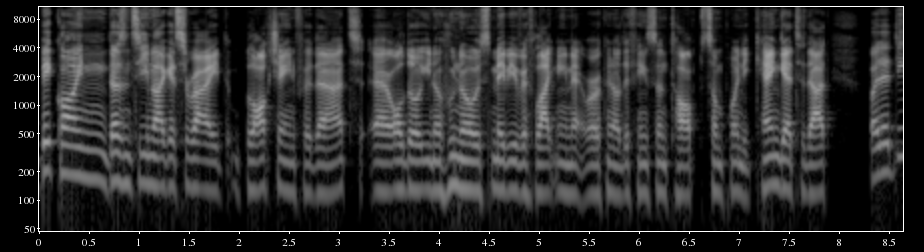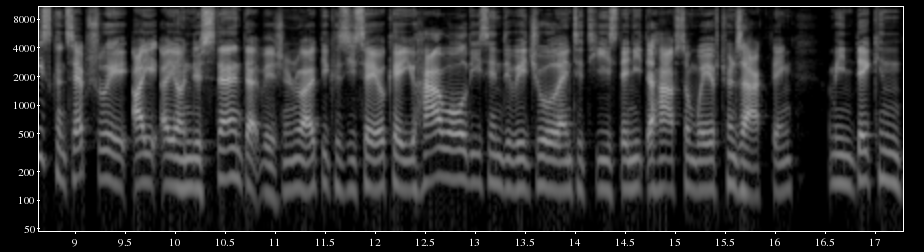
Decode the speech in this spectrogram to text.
Bitcoin doesn't seem like it's the right blockchain for that. Uh, although you know who knows, maybe with Lightning Network and other things on top, some point it can get to that. But at least conceptually, I, I understand that vision, right? Because you say, okay, you have all these individual entities, they need to have some way of transacting I mean, they can,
